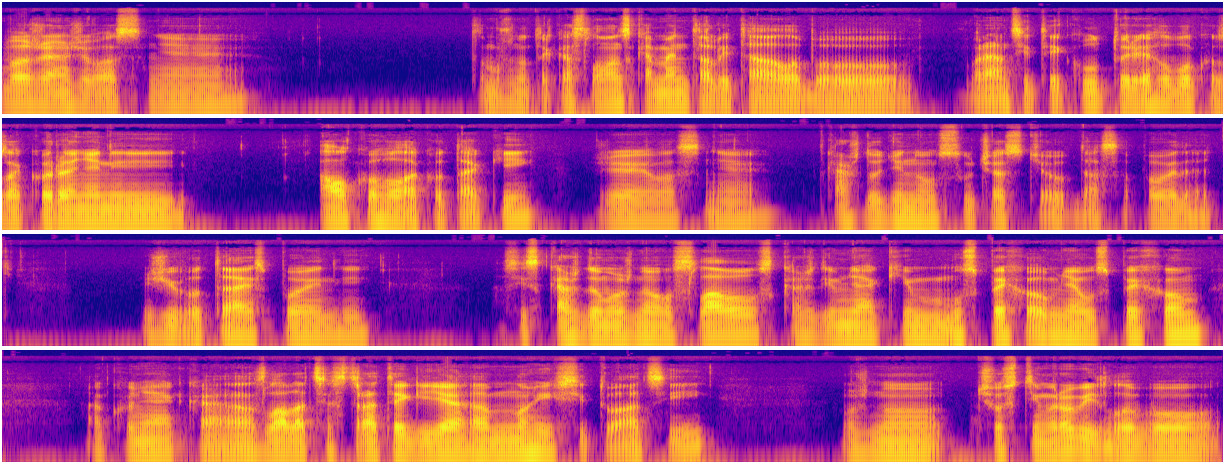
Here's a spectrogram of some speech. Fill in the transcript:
Uvažujem, že vlastne to možno taká slovenská mentalita, alebo v rámci tej kultúry je hlboko zakorenený alkohol ako taký, že je vlastne každodennou súčasťou, dá sa povedať, života je spojený asi s každou možnou oslavou, s každým nejakým úspechom, neúspechom, ako nejaká zvládacia stratégia mnohých situácií. Možno čo s tým robiť, lebo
